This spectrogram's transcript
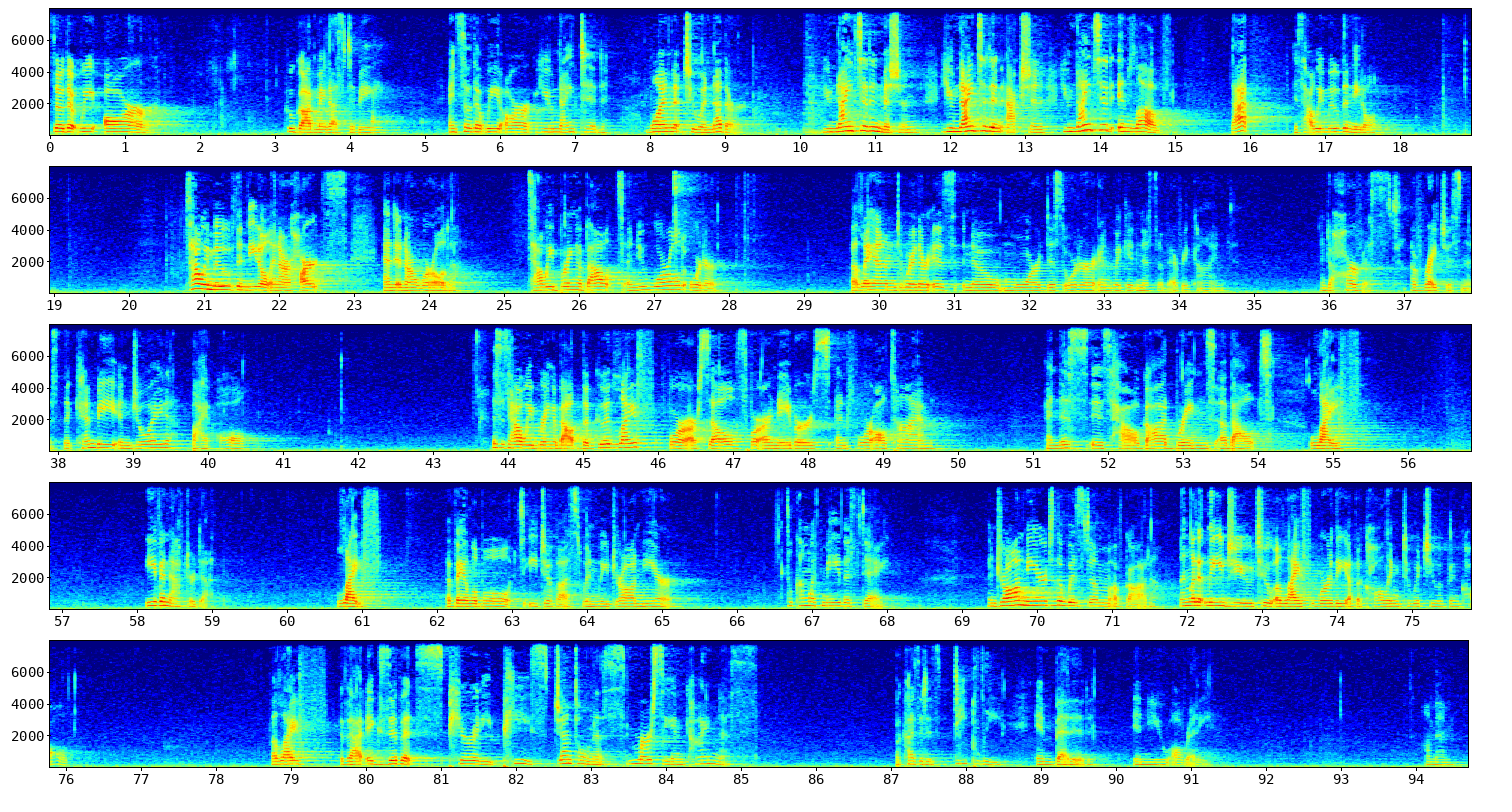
so that we are who God made us to be, and so that we are united one to another, united in mission, united in action, united in love. That is how we move the needle. It's how we move the needle in our hearts and in our world. It's how we bring about a new world order a land where there is no more disorder and wickedness of every kind, and a harvest of righteousness that can be enjoyed by all. This is how we bring about the good life for ourselves, for our neighbors, and for all time. And this is how God brings about life even after death life available to each of us when we draw near. So come with me this day and draw near to the wisdom of God and let it lead you to a life worthy of the calling to which you have been called. A life that exhibits purity, peace, gentleness, mercy, and kindness because it is deeply embedded in you already. Amen.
